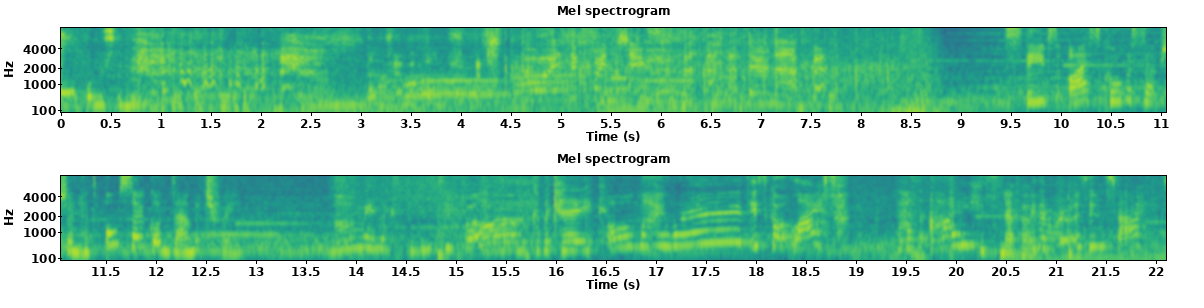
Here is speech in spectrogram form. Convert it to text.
or punch the groom. punch, Emma, punch. I wanted to punch you. Don't know. Steve's ice cool reception had also gone down a treat. Mum, it looks beautiful. Oh, look at the cake. Oh my word! It's got lights. It has eyes. Never. With a rose inside.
